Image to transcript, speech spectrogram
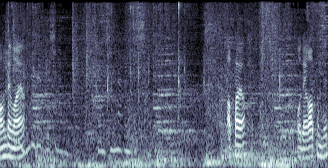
광대 와요? 아파요? 어 내가 아픈데?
